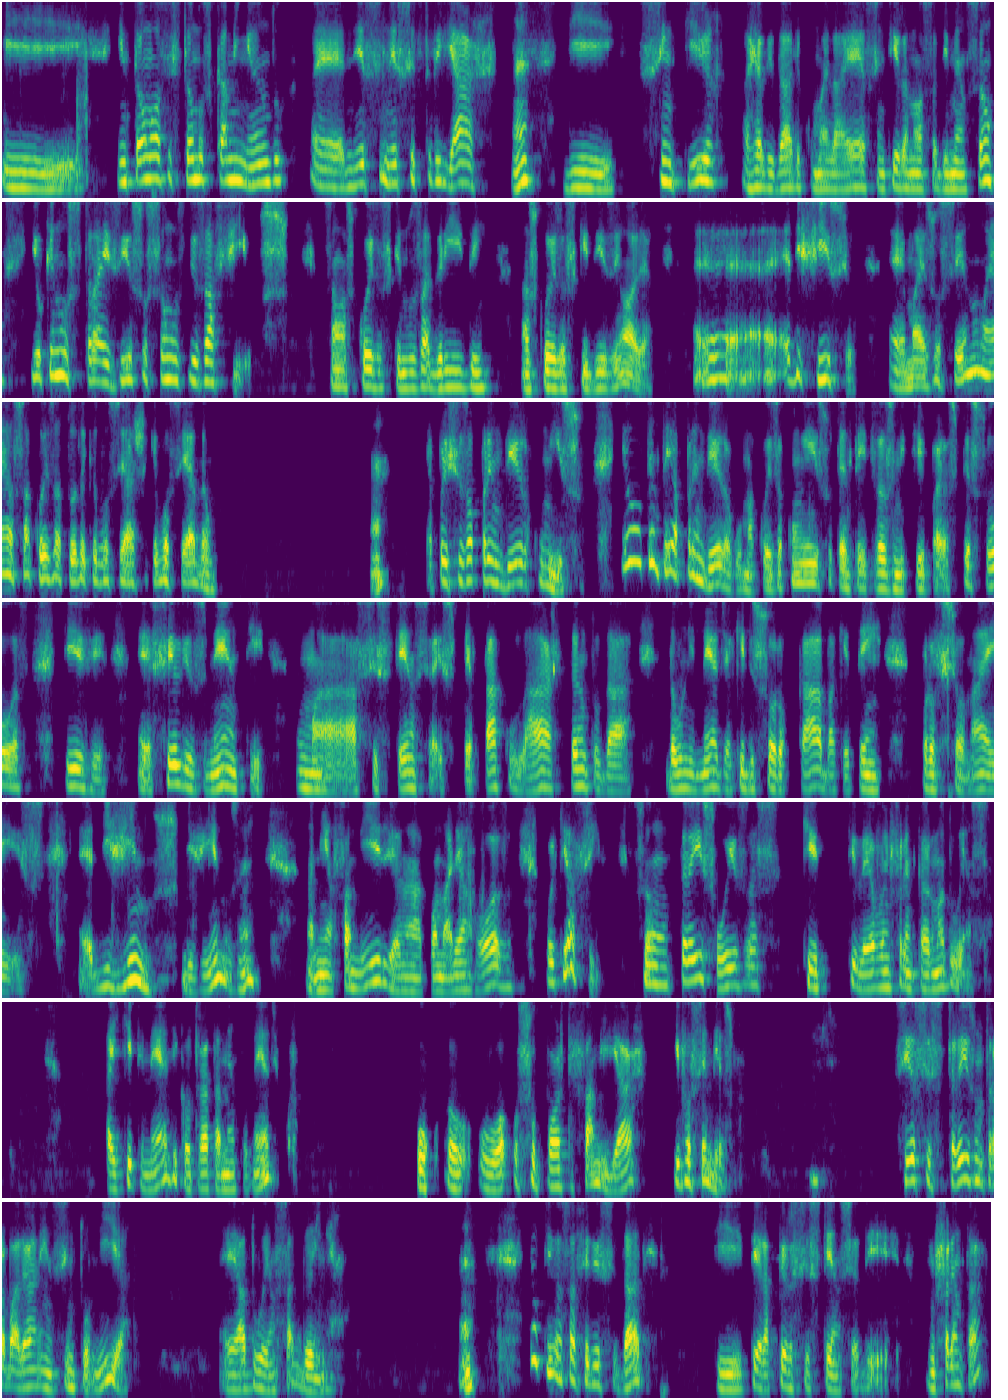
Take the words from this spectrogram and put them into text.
E então nós estamos caminhando é, nesse, nesse trilhar né? de sentir a realidade como ela é, sentir a nossa dimensão, e o que nos traz isso são os desafios, são as coisas que nos agridem, as coisas que dizem, olha, é, é difícil, é, mas você não é essa coisa toda que você acha que você é, não. É preciso aprender com isso. Eu tentei aprender alguma coisa com isso, tentei transmitir para as pessoas, tive, é, felizmente, uma assistência espetacular, tanto da, da Unimed aqui de Sorocaba, que tem profissionais é, divinos, divinos, né? Na minha família, na, com a Maria Rosa, porque assim, são três coisas que te levam a enfrentar uma doença. A equipe médica, o tratamento médico, o, o, o suporte familiar e você mesmo. Se esses três não trabalharem em sintonia, é, a doença ganha. Né? Eu tive essa felicidade de ter a persistência de enfrentar,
